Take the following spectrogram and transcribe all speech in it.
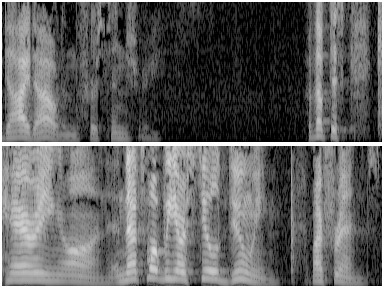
died out in the first century. Without this carrying on. And that's what we are still doing, my friends.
